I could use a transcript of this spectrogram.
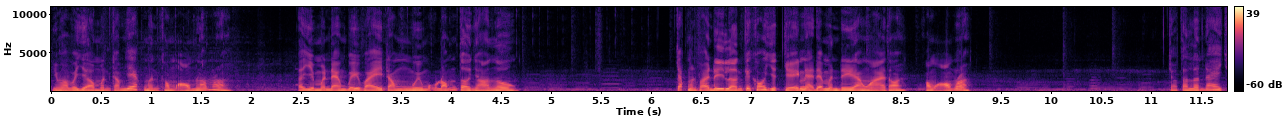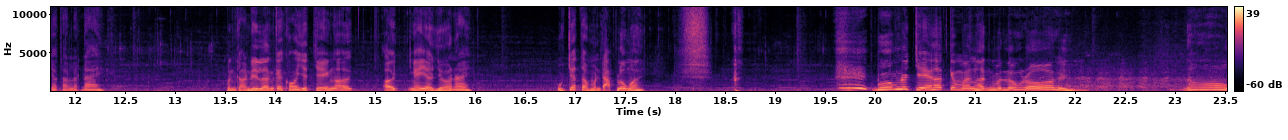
Nhưng mà bây giờ mình cảm giác mình không ổn lắm rồi. Tại vì mình đang bị vây trong nguyên một đống tơ nhọn luôn. Chắc mình phải đi lên cái khối dịch chuyển này để mình đi ra ngoài thôi. Không ổn rồi. Cho ta lên đây cho ta lên đây mình cần đi lên cái khối dịch chuyển ở ở ngay ở giữa này. Ủa chết rồi mình đập luôn rồi. Bướm nó che hết cái màn hình mình luôn rồi. No.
